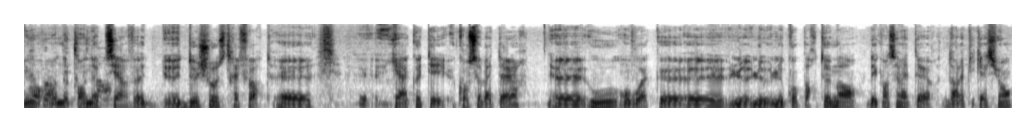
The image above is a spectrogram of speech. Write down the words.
Nous, on, observe deux choses très fortes il y a un côté consommateur euh, où on voit que euh, le, comportement des consommateurs dans l'application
